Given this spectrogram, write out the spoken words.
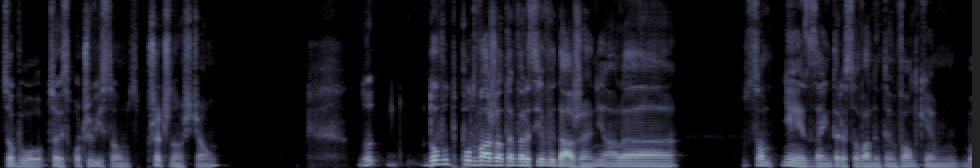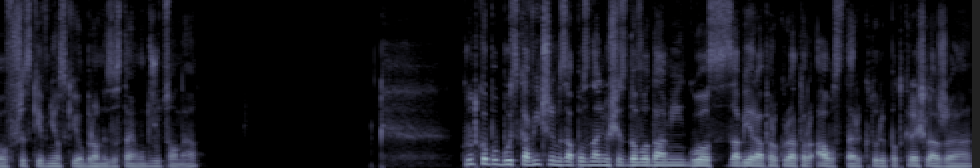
co, było, co jest oczywistą sprzecznością. No, dowód podważa tę wersję wydarzeń, ale sąd nie jest zainteresowany tym wątkiem, bo wszystkie wnioski obrony zostają odrzucone. Krótko po błyskawicznym zapoznaniu się z dowodami głos zabiera prokurator Auster, który podkreśla, że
